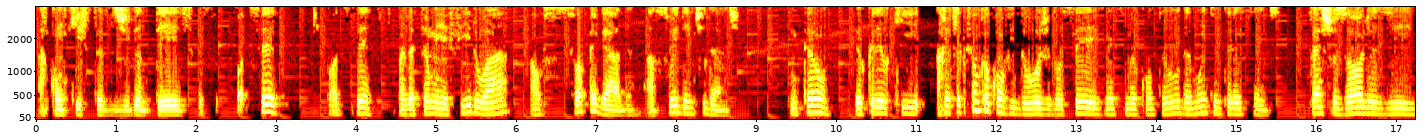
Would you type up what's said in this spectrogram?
a conquistas gigantescas. Pode ser, pode ser, mas aqui eu me refiro a, a sua pegada, a sua identidade. Então, eu creio que a reflexão que eu convido hoje vocês nesse meu conteúdo é muito interessante. Feche os olhos e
